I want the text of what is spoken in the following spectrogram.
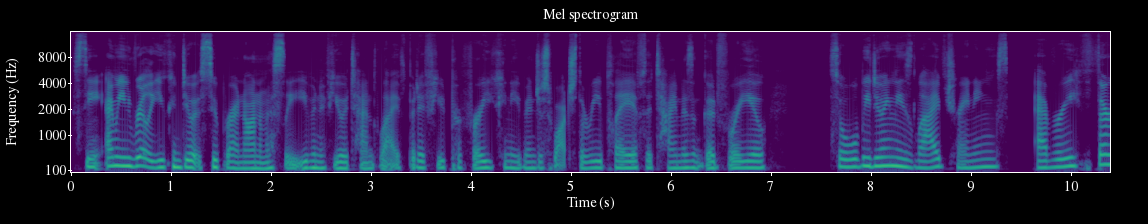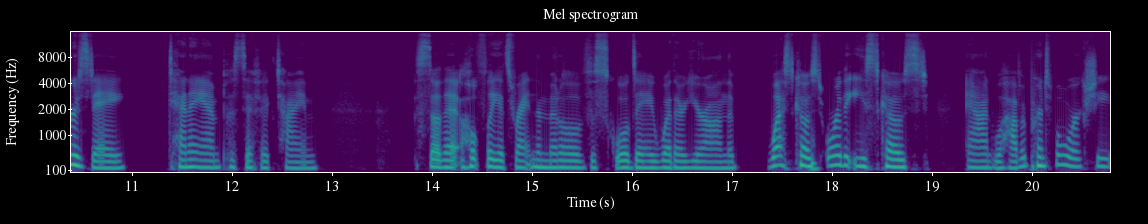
seeing. I mean, really, you can do it super anonymously, even if you attend live. But if you'd prefer, you can even just watch the replay if the time isn't good for you. So we'll be doing these live trainings every Thursday, 10 a.m. Pacific time, so that hopefully it's right in the middle of the school day, whether you're on the West Coast or the East Coast. And we'll have a printable worksheet.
